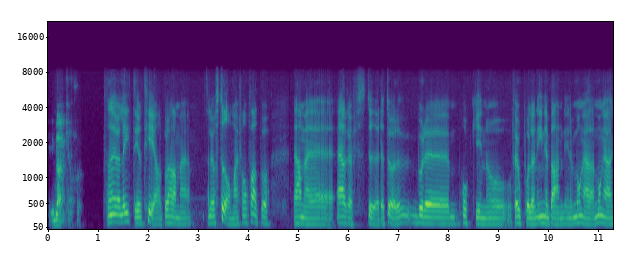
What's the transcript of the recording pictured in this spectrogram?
Ibland kanske. Sen är jag lite irriterad på det här med, eller jag stör mig framförallt på det här med RF-stödet då. Både hockeyn och fotbollen, innebandyn, många, många,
